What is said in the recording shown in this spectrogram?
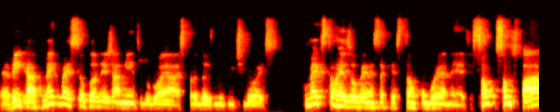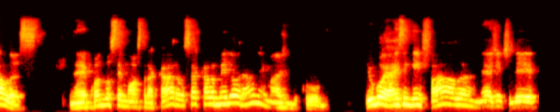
É, vem cá, como é que vai ser o planejamento do Goiás para 2022? Como é que estão resolvendo essa questão com o Goianese? São, são falas. Né? Quando você mostra a cara, você acaba melhorando a imagem do clube. E o Goiás ninguém fala, né? a gente vê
